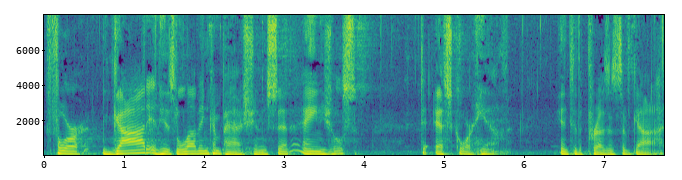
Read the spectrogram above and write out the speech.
for God, in his loving compassion, sent angels to escort him into the presence of God.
